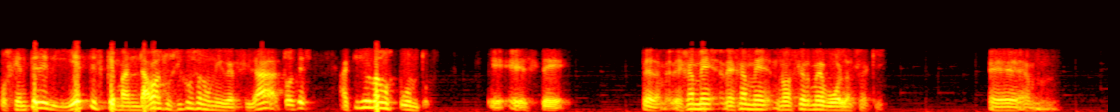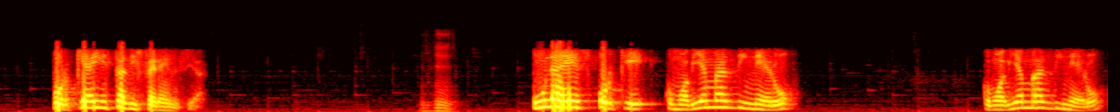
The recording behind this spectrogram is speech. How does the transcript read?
pues gente de billetes que mandaba a sus hijos a la universidad. Entonces, aquí les van puntos. Eh, este, espérame, déjame, déjame no hacerme bolas aquí. Eh, ¿Por qué hay esta diferencia? Una es porque como había más dinero, como había más dinero,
